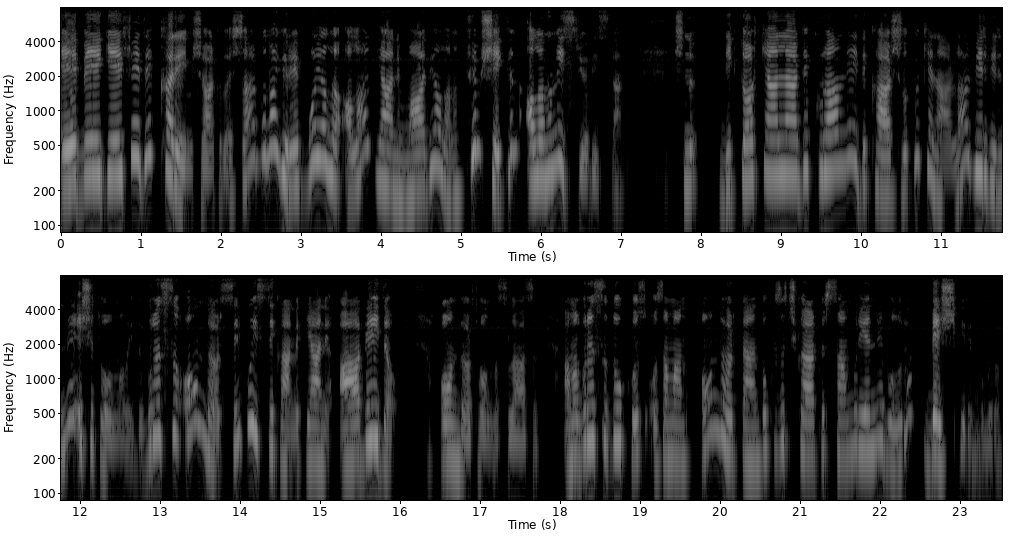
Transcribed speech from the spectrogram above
EBGF de kareymiş arkadaşlar. Buna göre boyalı alan yani mavi alanın tüm şeklin alanını istiyor bizden. Şimdi dikdörtgenlerde kural neydi? Karşılıklı kenarlar birbirine eşit olmalıydı. Burası 14 ise bu istikamet yani AB de 14 olması lazım. Ama burası 9 o zaman 14'ten 9'u çıkartırsam buraya ne bulurum? 5 birim bulurum.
